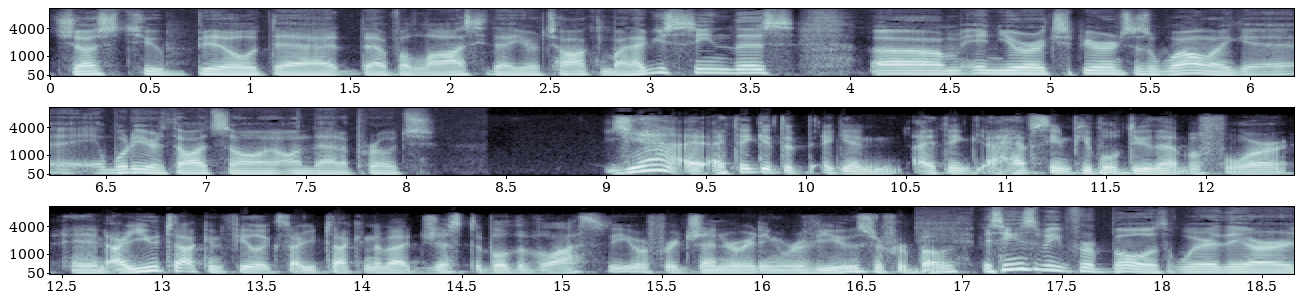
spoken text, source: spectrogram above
just to build that that velocity that you're talking about. Have you seen this um, in your experience as well? Like, uh, what are your thoughts on on that approach? Yeah, I, I think it. Again, I think I have seen people do that before. And are you talking, Felix? Are you talking about just to build the velocity, or for generating reviews, or for both? It seems to be for both, where they are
